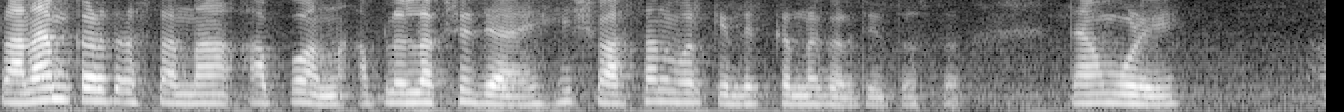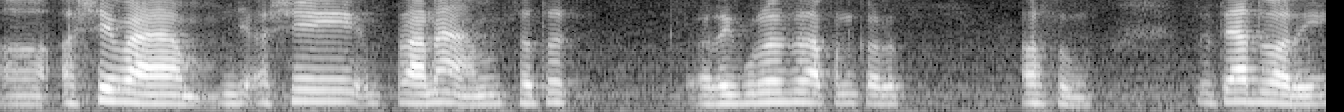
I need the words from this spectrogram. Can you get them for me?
प्राणायाम करत असताना आपण आपलं लक्ष जे आहे हे श्वासांवर केंद्रित करणं गरजेचं असतं. त्यामुळे असे व्यायाम म्हणजे असे प्राणायाम सतत रेग्युलर जर आपण करत असू तर त्याद्वारे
